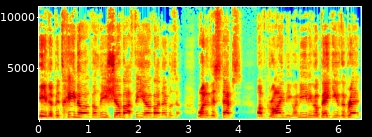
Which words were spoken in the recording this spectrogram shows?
Either betchina, velisha, vafia, One of the steps of grinding or kneading or baking of the bread.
